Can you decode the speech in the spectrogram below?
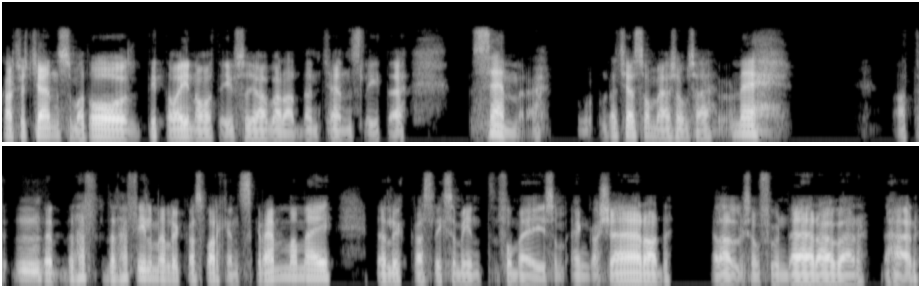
kanske känns som att åh, titta vad innovativ så gör bara att den känns lite sämre det känns som är som så här, nej. Att mm. den, här, den här filmen lyckas varken skrämma mig. Den lyckas liksom inte få mig som engagerad. Eller liksom fundera över det här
